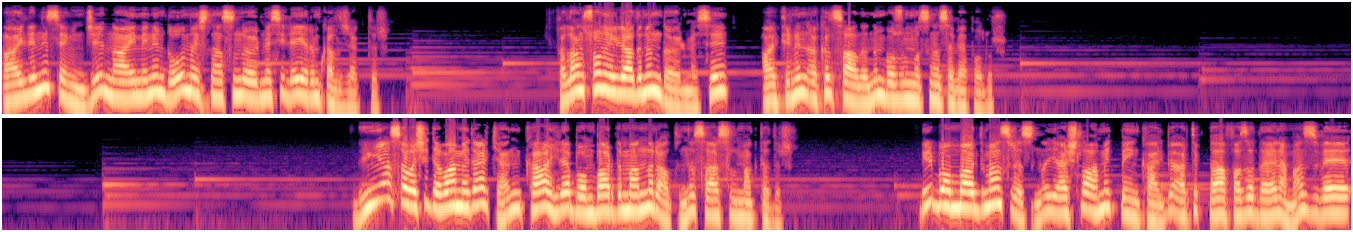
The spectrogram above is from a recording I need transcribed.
ailenin sevinci Naime'nin doğum esnasında ölmesiyle yarım kalacaktır. Kalan son evladının da ölmesi Ayşe'nin akıl sağlığının bozulmasına sebep olur. Dünya Savaşı devam ederken Kahire bombardımanlar altında sarsılmaktadır. Bir bombardıman sırasında yaşlı Ahmet Bey'in kalbi artık daha fazla dayanamaz ve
